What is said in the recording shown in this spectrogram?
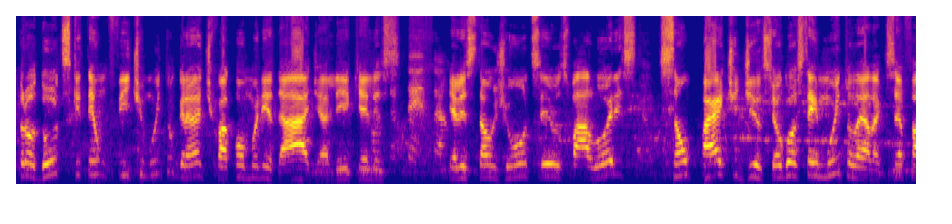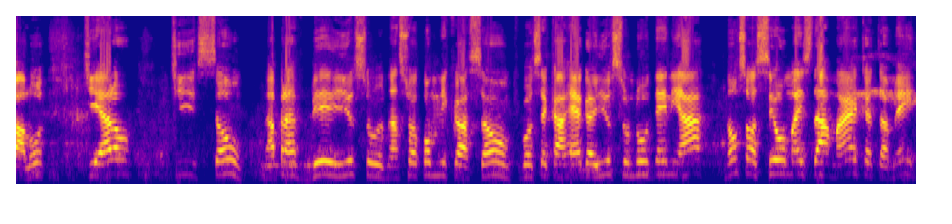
produtos que tem um fit muito grande com a comunidade ali, que eles, que eles estão juntos e os valores são parte disso. Eu gostei muito, Lela, que você falou que eram que são, dá para ver isso na sua comunicação, que você carrega isso no DNA, não só seu, mas da marca também,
